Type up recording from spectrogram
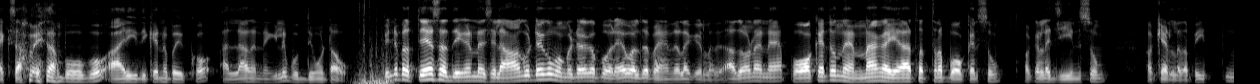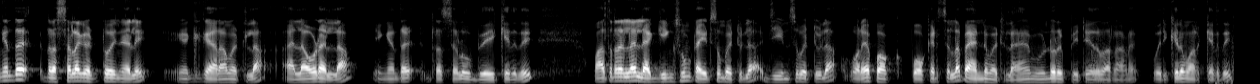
എക്സാം എഴുതാൻ പോകുമ്പോൾ ആ രീതിക്ക് തന്നെ പോയിക്കോ. അല്ലാന്നുണ്ടെങ്കിൽ ബുദ്ധിമുട്ടാവും. പിന്നെ പ്രത്യേകം ശ്രദ്ധിക്കേണ്ടത് വെച്ചാൽ ആൺകുട്ടികൾക്കും പെൺകുട്ടികൾക്കും ഇപ്പോൾ ഒരേപോലത്തെ പാന്റുകളൊക്കെ ഉള്ളത്. അതുകൊണ്ട് തന്നെ പോക്കറ്റൊന്നും എണ്ണാൻ കഴിയാത്തത്ര പോക്കറ്റ്സും ഒക്കെ ഉള്ള ജീൻസും ഒക്കെ ഉള്ളത്. അപ്പോൾ ഇങ്ങനത്തെ ഡ്രസ്സുകളൊക്കെ ഇട്ട് കഴിഞ്ഞാൽ നിങ്ങൾക്ക് കയറാൻ പറ്റില്ല. അലൗഡ് അല്ല. ഇങ്ങനത്തെ ഡ്രസ്സുകൾ ഉപയോഗിക്കരുത്. മാത്രമല്ല ലെഗ്ഗിങ്സും ടൈറ്റ്സും പറ്റില്ല ജീൻസ് പറ്റില്ല കുറേ പോക്കറ്റ്സ് ഉള്ള പാന്റും പറ്റില്ല ഞാൻ വീണ്ടും റിപ്പീറ്റ് ചെയ്ത് പറഞ്ഞാണ്. ഒരിക്കലും മറക്കരുത്.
